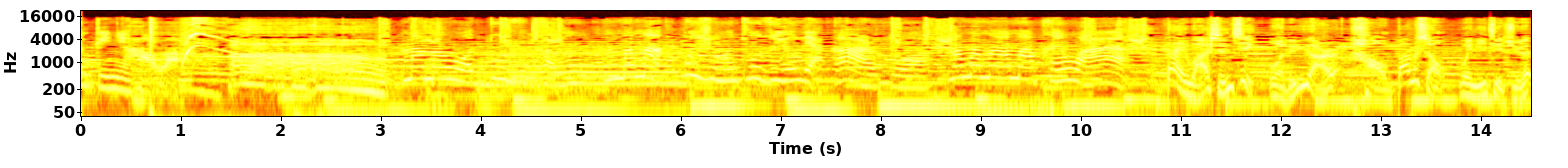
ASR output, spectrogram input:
都给你好了。啊！妈妈，我肚子兔子有两个耳朵？妈妈，妈妈陪玩。带娃神器，我的育儿好帮手，为你解决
